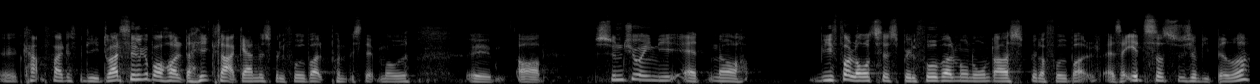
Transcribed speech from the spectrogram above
øh, kamp faktisk, fordi du har et Silkeborg-hold, der helt klart gerne vil spille fodbold på en bestemt måde. Øh, og synes jo egentlig, at når vi får lov til at spille fodbold mod nogen, der også spiller fodbold, altså et, så synes jeg, vi er bedre.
